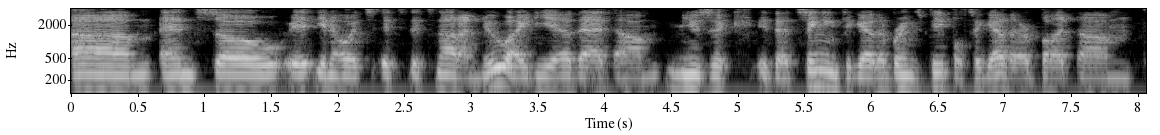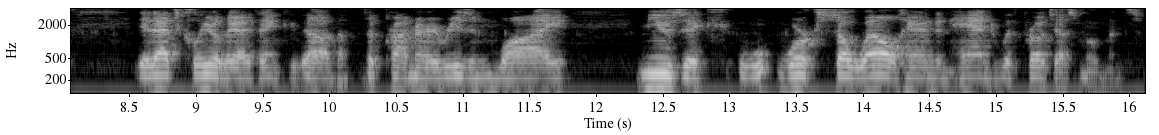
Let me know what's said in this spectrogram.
Um, and so, it, you know, it's, it's, it's not a new idea that um, music, that singing together brings people together, but um, yeah, that's clearly, I think, uh, the, the, primary reason why music w- works so well hand in hand with protest movements.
